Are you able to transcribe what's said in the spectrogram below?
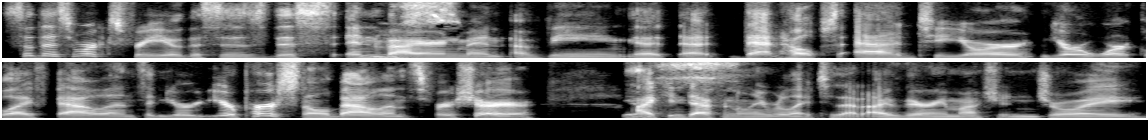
So this works for you. This is this environment yes. of being that, that that helps add to your your work life balance and your your personal balance for sure. Yes. I can definitely relate to that. I very much enjoy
